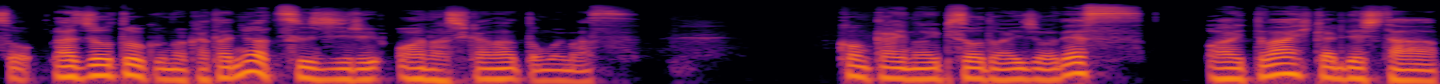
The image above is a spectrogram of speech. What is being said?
そう、ラジオトークの方には通じるお話かなと思います。今回のエピソードは以上です。お相手はひかりでした。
